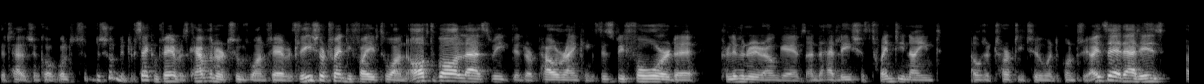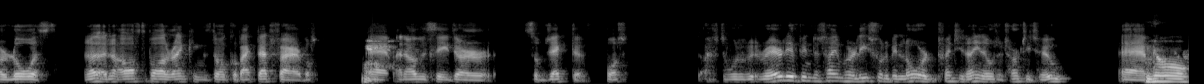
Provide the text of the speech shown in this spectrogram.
the Tailteann Cup. Well, they should be second favourites. Cavan are two to one favourites. Laois are 25 to 1. Off the ball last week, did their power rankings. This is before the preliminary round games, and they had Laois 29th out of 32 in the country. I'd say that is our lowest. And off the ball rankings don't go back that far, but um, and obviously they're subjective. But would rarely have been the time where Laois would have been lower than 29 out of 32. Um, no.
